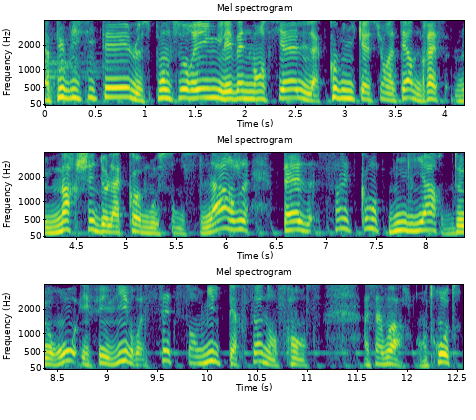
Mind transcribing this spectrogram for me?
La publicité, le sponsoring, l'événementiel, la communication interne, bref, le marché de la com au sens large pèse 50 milliards d'euros et fait vivre 700 000 personnes en France. À savoir, entre autres,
